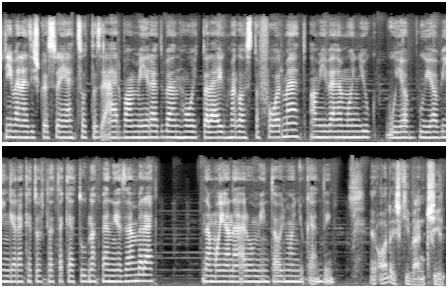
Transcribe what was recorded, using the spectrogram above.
és nyilván ez is közrejátszott az árban, méretben, hogy találjuk meg azt a formát, amivel mondjuk újabb-újabb ingereket, ötleteket tudnak venni az emberek, nem olyan áron, mint ahogy mondjuk eddig. Én arra is kíváncsi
